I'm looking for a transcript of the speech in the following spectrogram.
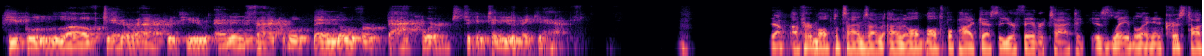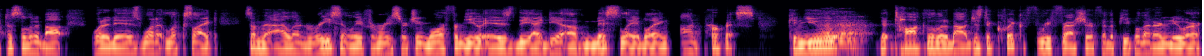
people love to interact with you and in fact will bend over backwards to continue to make you happy. Yeah, I've heard multiple times on, on multiple podcasts that your favorite tactic is labeling. And Chris talked to us a little bit about what it is, what it looks like. Something that I learned recently from researching more from you is the idea of mislabeling on purpose. Can you uh-huh. talk a little bit about just a quick refresher for the people that are newer?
